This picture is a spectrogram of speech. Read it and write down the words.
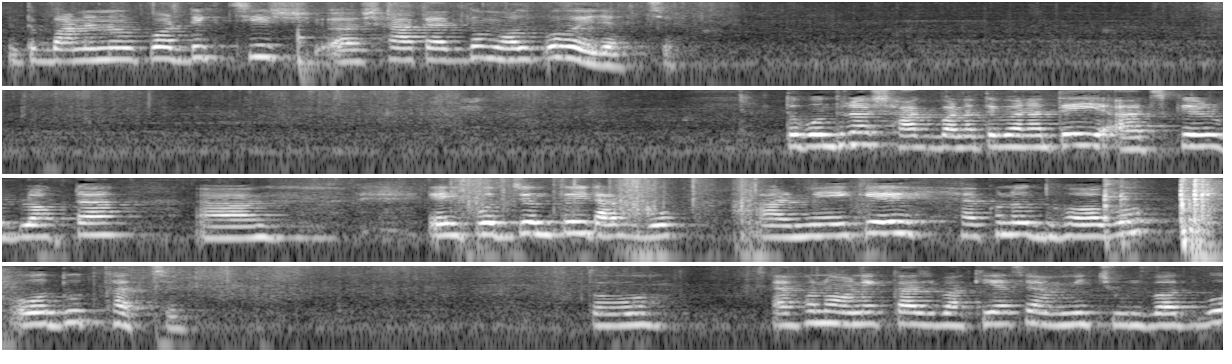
কিন্তু বানানোর পর দেখছি শাক একদম অল্প হয়ে যাচ্ছে। তো বন্ধুরা, শাক বানাতে বানাতেই আজকের ব্লগটা এই পর্যন্তই রাখব। আর মেয়েকে এখনও ধোয়াবো, ও দুধ খাচ্ছে। তো এখনও অনেক কাজ বাকি আছে, আমি চুল বাঁধবো,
